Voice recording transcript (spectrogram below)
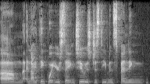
Um, and I think what you're saying too is just even spending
